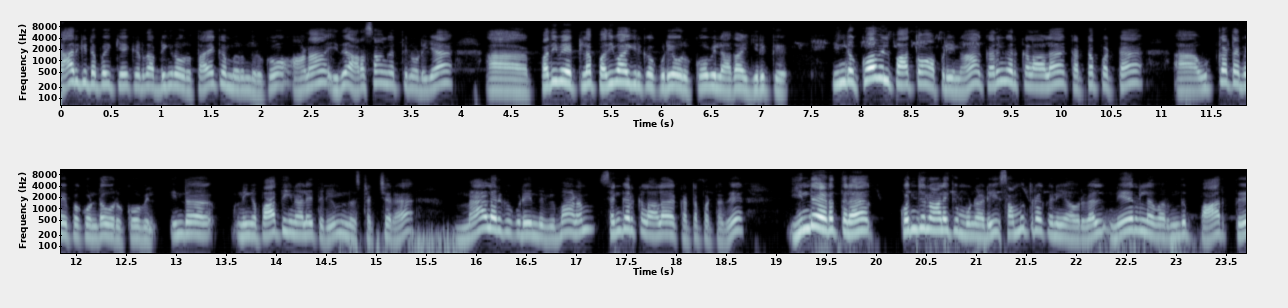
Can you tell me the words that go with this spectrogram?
யார்கிட்ட போய் கேட்குறது அப்படிங்கிற ஒரு தயக்கம் இருந்திருக்கும். ஆனால் இது அரசாங்கத்தினுடைய பதிவேட்டில் பதிவாகி இருக்கக்கூடிய ஒரு கோவிலாக தான் இருக்குது இந்த கோவில் பார்த்தோம் அப்படின்னா கருங்கற்களால் கட்டப்பட்ட உட்கட்டமைப்பை கொண்ட ஒரு கோவில். இந்த நீங்கள் பார்த்தீங்கனாலே தெரியும் இந்த ஸ்ட்ரக்சரை. மேலே இருக்கக்கூடிய இந்த விமானம் செங்கற்களால் கட்டப்பட்டது. இந்த இடத்துல கொஞ்ச நாளைக்கு முன்னாடி சமுத்திரக்கனி அவர்கள் நேரில் வந்து பார்த்து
